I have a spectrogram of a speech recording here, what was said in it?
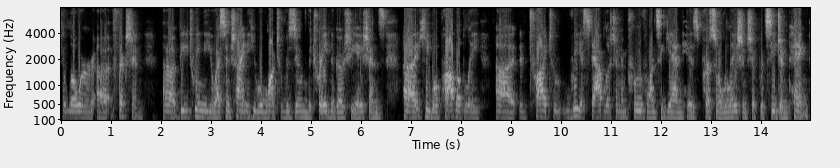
to lower uh, friction uh, between the US and China. He will want to resume the trade negotiations. Uh, he will probably uh, try to reestablish and improve once again his personal relationship with Xi Jinping.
